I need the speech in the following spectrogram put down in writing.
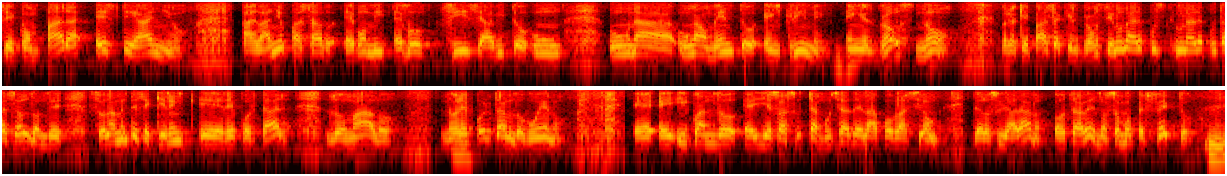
se compara este año al año pasado, hemos, hemos sí se ha visto un, una, un aumento en crimen. En el Bronx no. Pero ¿qué pasa? Que el Bronx tiene una, una reputación donde solamente se quieren eh, reportar lo malo, no reportan lo bueno. Eh, eh, y cuando y eso asusta a mucha de la población, de los ciudadanos. Otra vez, no somos perfectos. Mm.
